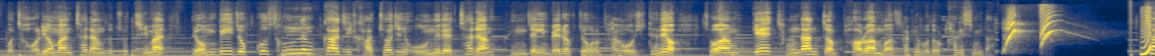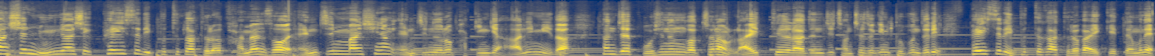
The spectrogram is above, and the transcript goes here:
뭐 저렴한 차량도 좋지만 연비 좋고 성능까지 갖춰진 오늘의 차량 굉장히 매력적으로 다가오실 텐데요. 저와 함께 장단점 바로 한번 살펴보도록 하겠습니다. 2016년식 페이스리프트가 들어가면서 엔진만 신형 엔진으로 바뀐 게 아닙니다. 현재 보시는 것처럼 라이트라든지 전체적인 부분들이 페이스리프트가 들어가 있기 때문에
